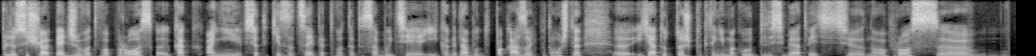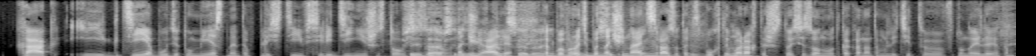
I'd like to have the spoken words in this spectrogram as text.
плюс еще, опять же, вот вопрос, э, как они все-таки зацепят вот это событие и когда будут показывать, потому что э, я тут тоже как-то не могу для себя ответить э, на вопрос, как и где будет уместно это вплести в середине шестого Все, сезона, да, в, в середине, в начале. конце, да, как бы вроде бы начинать сразу так с бухты-барахты шестой сезон, вот как она там летит э, в туннеле там.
